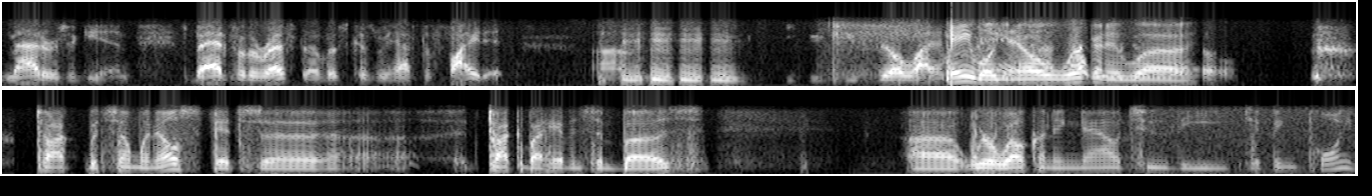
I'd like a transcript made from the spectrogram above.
matters again. It's bad for the rest of us because we have to fight it. Um, you, you feel like Hey, well, you know, we're gonna, were uh, well." Talk with someone else that's uh, talk about having some buzz. Uh, we're welcoming now to the tipping point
